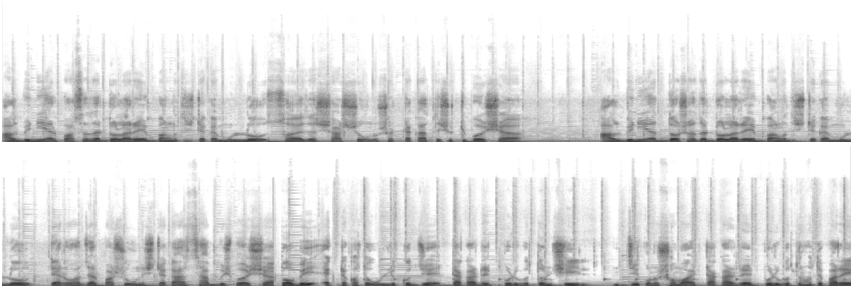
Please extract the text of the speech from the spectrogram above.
আলবেনিয়ার পাঁচ হাজার ডলারে বাংলাদেশ টাকায় মূল্য ছয় হাজার সাতশো উনষাট টাকা তেষট্টি পয়সা। আলবেনিয়ার দশ হাজার ডলারে বাংলাদেশ টাকায় মূল্য তেরো হাজার পাঁচশো উনিশ টাকা ছাব্বিশ পয়সা। তবে একটা কথা উল্লেখ যে, টাকার রেট পরিবর্তনশীল। যে কোনো সময় টাকার রেট পরিবর্তন হতে পারে।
